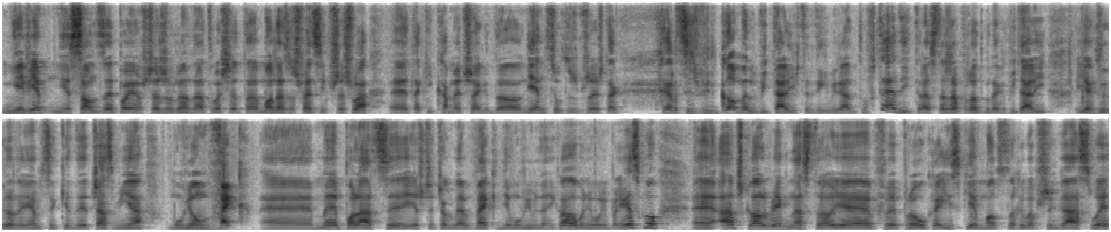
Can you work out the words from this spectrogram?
Nie wiem, nie sądzę, powiem szczerze, wygląda na to właśnie, ta moda ze Szwecji przyszła, e, taki kamyczek do Niemców, którzy przecież tak herzlich willkommen witali wtedy tych imigrantów wtedy i teraz też na początku tak witali jak zwykle Niemcy, kiedy czas mija, mówią wek. E, my Polacy jeszcze ciągle wek nie mówimy do nikogo, bo nie mówimy po niemiecku, e, aczkolwiek nastroje proukraińskie mocno chyba przygasły.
